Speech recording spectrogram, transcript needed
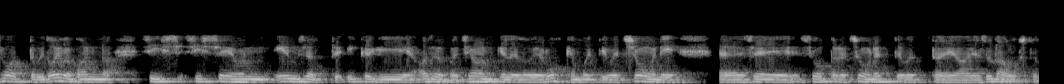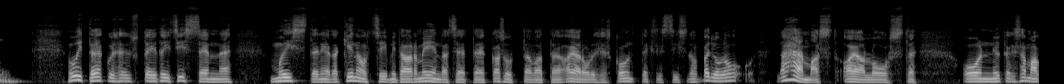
saata või toime panna, siis, siis see on ilmselt ikkagi Aserbaidžaan, kellel oli rohkem motivatsiooni see, see operatsioon ette võtta ja, ja sõda alustada huvitav jah, kui sa just tõid sisse enne mõiste nii-öelda genotsiid, mida armeenlased kasutavad ajaloolises kontekstis, siis noh, palju lähemast ajaloost on ikkagi sama,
